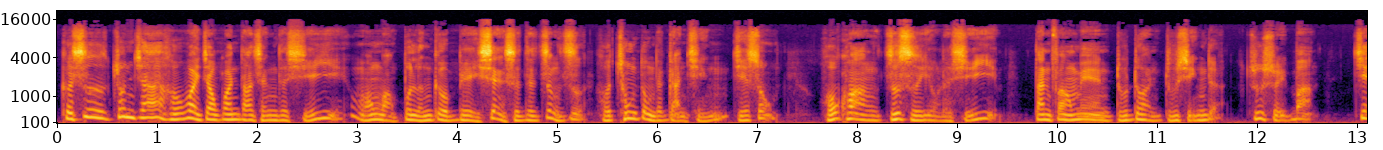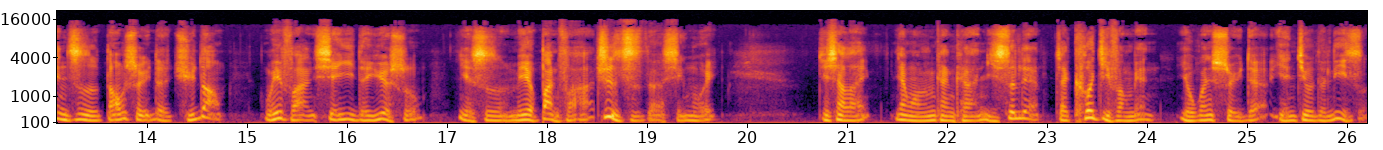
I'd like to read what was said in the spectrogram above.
可是专家和外交官达成的协议，往往不能够被现实的政治和冲动的感情接受。何况即使有了协议，单方面独断独行的筑水坝、建制导水的渠道，违反协议的约束，也是没有办法制止的行为。接下来，让我们看看以色列在科技方面。有关水的研究的例子，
